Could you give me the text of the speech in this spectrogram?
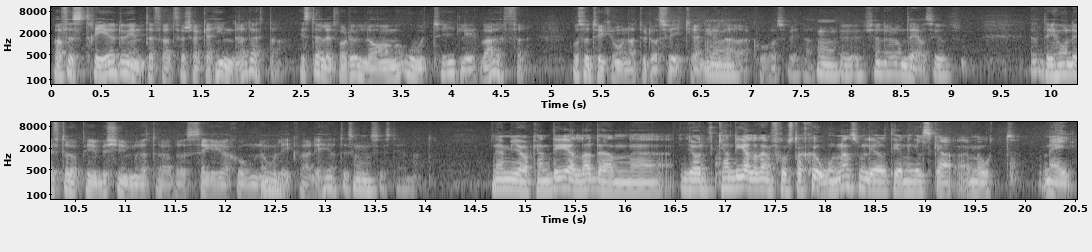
Varför stred du inte för att försöka hindra detta? Istället var du lam och otydlig. Varför? Och så tycker hon att du då sviker en hel mm. lärarkår och så vidare. Mm. Hur känner du om det? Alltså, det hon lyfter upp är ju bekymret över segregation och mm. olikvärdighet i mm. skolsystemet. Nej, men jag kan dela den, eh, jag kan dela den frustrationen som leder till en ilska mot mig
